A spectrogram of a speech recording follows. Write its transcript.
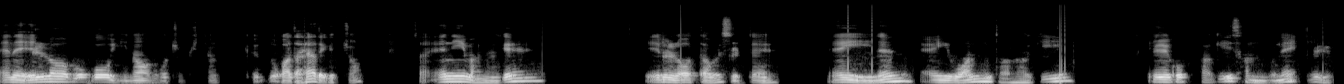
n에 1 넣어보고 2 넣어보고 좀 귀찮, 그 노가다 해야 되겠죠. 자, n이 만약에 1을 넣었다고 했을 때 a는 a1 더하기 1 곱하기 3분의 1.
